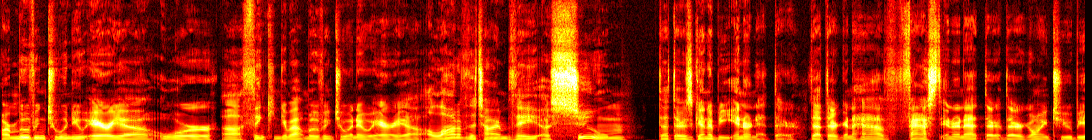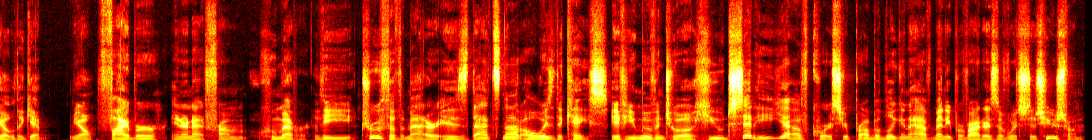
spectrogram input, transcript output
are moving to a new area or uh, thinking about moving to a new area, a lot of the time they assume that there's going to be internet there, that they're going to have fast internet, they're, they're going to be able to get you know, fiber internet from whomever. The truth of the matter is that's not always the case. If you move into a huge city, yeah, of course, you're probably going to have many providers of which to choose from.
